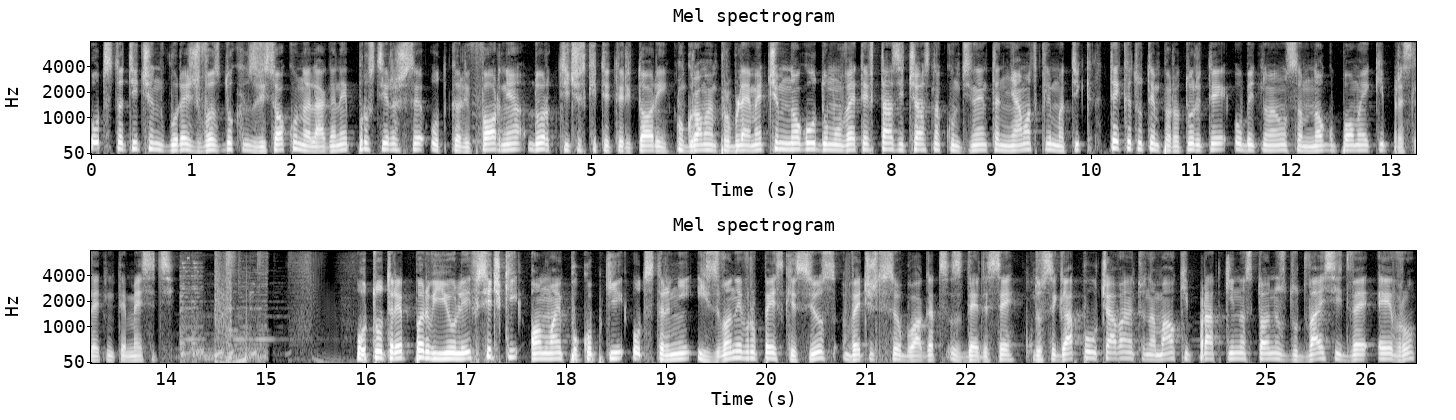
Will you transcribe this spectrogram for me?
от статичен горещ въздух с високо налягане, простиращ се от Калифорния до арктическите територии. Огромен проблем е, че много от домовете в тази част на континента нямат климатик, тъй като температурите обикновено са много по-меки през летните месеци. От утре, 1 юли, всички онлайн покупки от страни извън Европейския съюз вече ще се облагат с ДДС. До сега получаването на малки пратки на стойност до 22 евро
